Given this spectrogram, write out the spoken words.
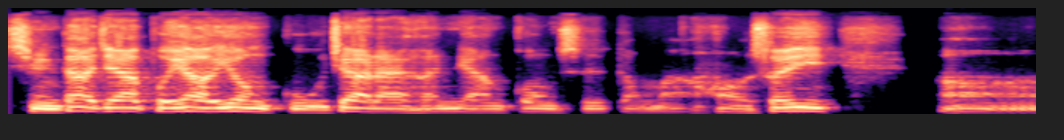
请大家不要用股价来衡量公司，懂吗？哈，所以啊、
